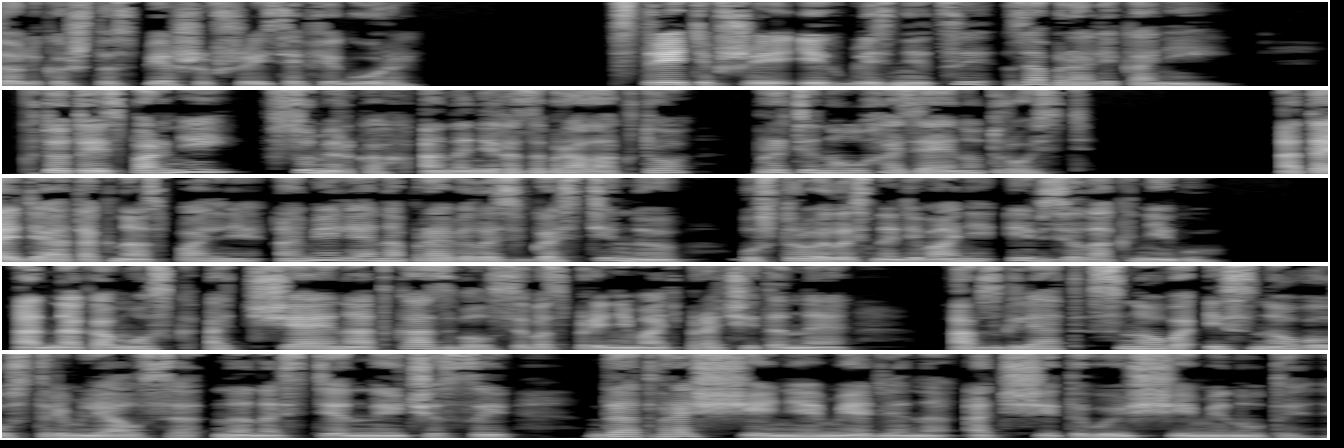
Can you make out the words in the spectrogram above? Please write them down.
только что спешившиеся фигуры. Встретившие их близнецы забрали коней. Кто-то из парней, в сумерках она не разобрала кто, протянул хозяину трость. Отойдя от окна спальни, Амелия направилась в гостиную, устроилась на диване и взяла книгу. Однако мозг отчаянно отказывался воспринимать прочитанное, а взгляд снова и снова устремлялся на настенные часы до отвращения, медленно отсчитывающие минуты.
